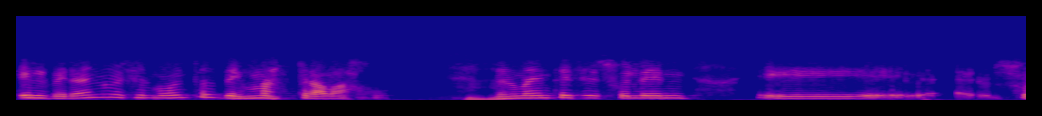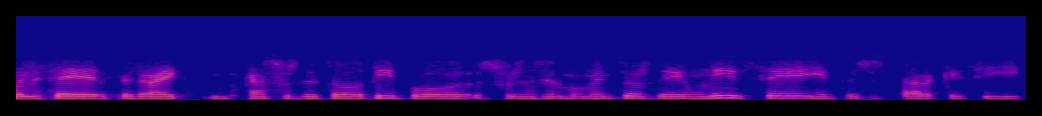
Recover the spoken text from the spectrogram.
el verano es el momento de más trabajo. Normalmente se suelen, eh, suele ser, pero hay casos de todo tipo, suelen ser momentos de unirse y entonces estar que si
